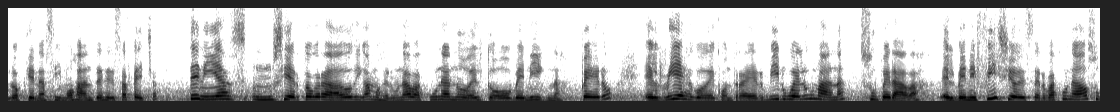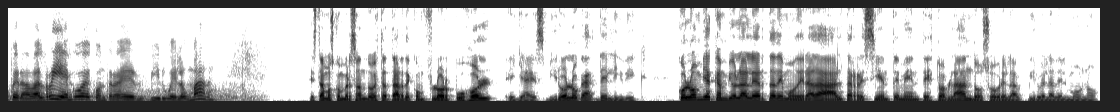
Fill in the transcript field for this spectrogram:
los que nacimos antes de esa fecha, tenía un cierto grado, digamos, era una vacuna no del todo benigna, pero el riesgo de contraer viruela humana superaba, el beneficio de ser vacunado superaba el riesgo de contraer viruela humana. Estamos conversando esta tarde con Flor Pujol, ella es viróloga de Livic. Colombia cambió la alerta de moderada a alta recientemente, esto hablando sobre la viruela del mono.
